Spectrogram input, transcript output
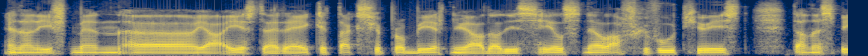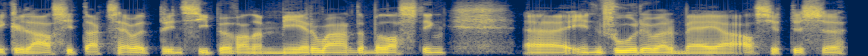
En dan heeft men uh, ja, eerst een rijke tax geprobeerd, nu ja, dat is heel snel afgevoerd geweest. Dan een speculatietax, hè, het principe van een meerwaardebelasting uh, invoeren, waarbij ja, als je tussen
